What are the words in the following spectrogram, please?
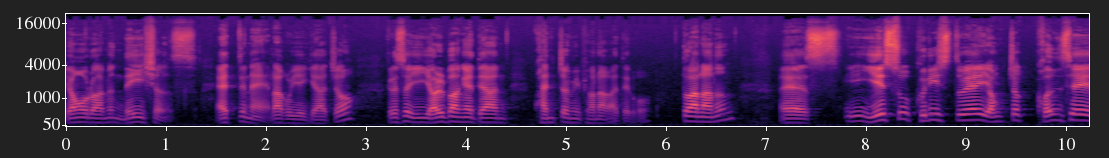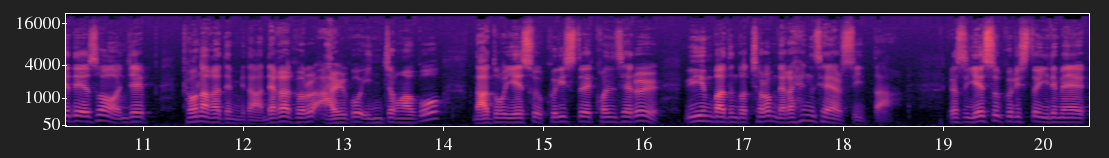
영어로 하면 nations, 에트네라고 얘기하죠. 그래서 이 열방에 대한 관점이 변화가 되고 또 하나는 예수 그리스도의 영적 권세에 대해서 이제 변화가 됩니다. 내가 그걸 알고 인정하고 나도 예수 그리스도의 권세를 위임받은 것처럼 내가 행세할 수 있다. 그래서 예수 그리스도 이름의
